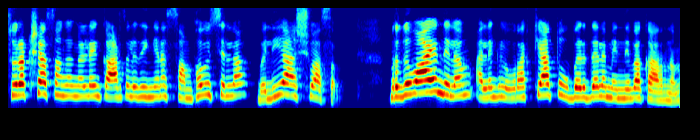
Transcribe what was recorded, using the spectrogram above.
സുരക്ഷാ സംഘങ്ങളുടെയും കാർത്തിൽ ഇതിങ്ങനെ സംഭവിച്ചില്ല. വലിയ ആശ്വാസം. മൃദുവായ നിലം അല്ലെങ്കിൽ ഉറക്കാത്ത ഉപരിതലം എന്നിവ കാരണം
